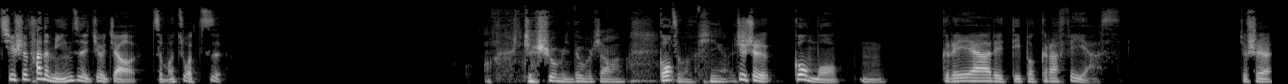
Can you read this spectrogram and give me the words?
其实它的名字就叫“怎么做字”。这书名都不知道怎么拼啊？就是 “como 嗯 crear tipografías”，就是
